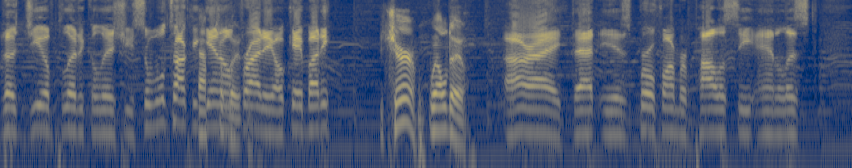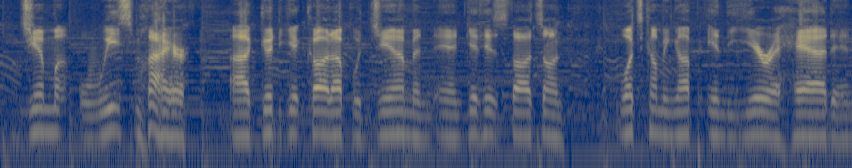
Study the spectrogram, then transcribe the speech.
the geopolitical issues. So we'll talk again Absolutely. on Friday, okay, buddy? Sure, will do. All right. That is Pro Farmer Policy Analyst Jim Wiesemeyer. Uh, good to get caught up with Jim and, and get his thoughts on what's coming up in the year ahead and,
